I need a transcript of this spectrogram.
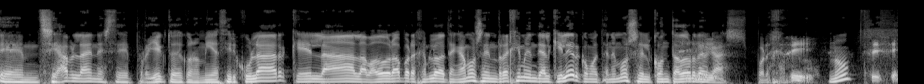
Em, se habla en este proyecto de economía circular que la lavadora, por ejemplo, la tengamos en régimen de alquiler, como tenemos el contador del gas, por ejemplo. ¿no? Sí, sí.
